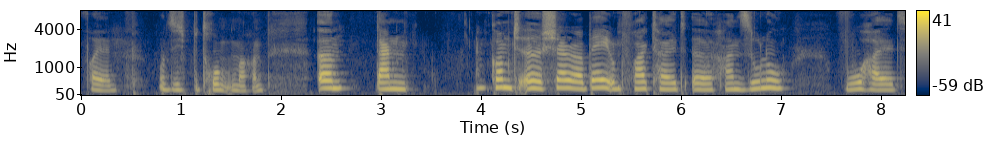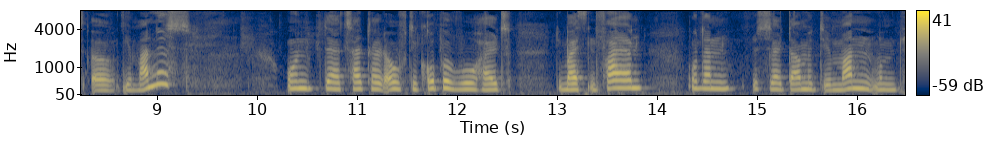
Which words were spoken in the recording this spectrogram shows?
feiern und sich betrunken machen. Ähm, dann kommt äh, Shara Bay und fragt halt äh, Han Solo, wo halt äh, ihr Mann ist. Und der zeigt halt auf die Gruppe, wo halt die meisten feiern. Und dann ist sie halt da mit ihrem Mann und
